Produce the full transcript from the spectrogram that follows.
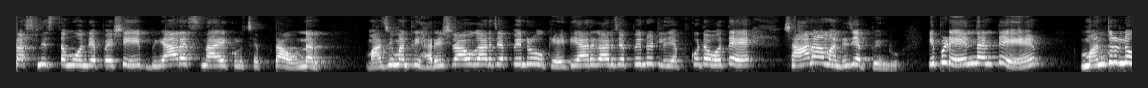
ప్రశ్నిస్తాము అని చెప్పేసి బీఆర్ఎస్ నాయకులు చెప్తా ఉన్నారు. మాజీ మంత్రి హరీష్ రావు గారు చెప్పిండ్రు కేటీఆర్ గారు చెప్పిండ్రు ఇట్లా చెప్పుకుంటూ పోతే చాలా మంది చెప్పిండ్రు. ఇప్పుడు ఏంటంటే మంత్రులు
